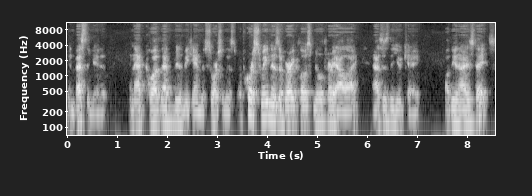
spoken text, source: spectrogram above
investigate it and that caused that really became the source of this. Of course, Sweden is a very close military ally, as is the UK, of the United States,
